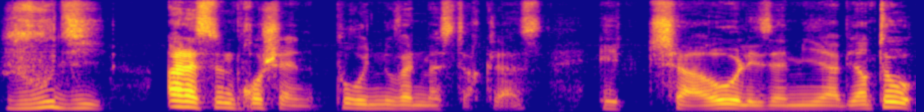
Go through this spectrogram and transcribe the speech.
je vous dis à la semaine prochaine pour une nouvelle masterclass. Et ciao les amis, à bientôt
